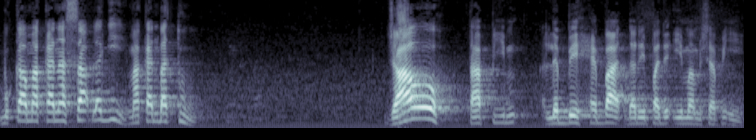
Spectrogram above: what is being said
Bukan makan asap lagi, makan batu. Jauh, tapi lebih hebat daripada Imam Syafi'i.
